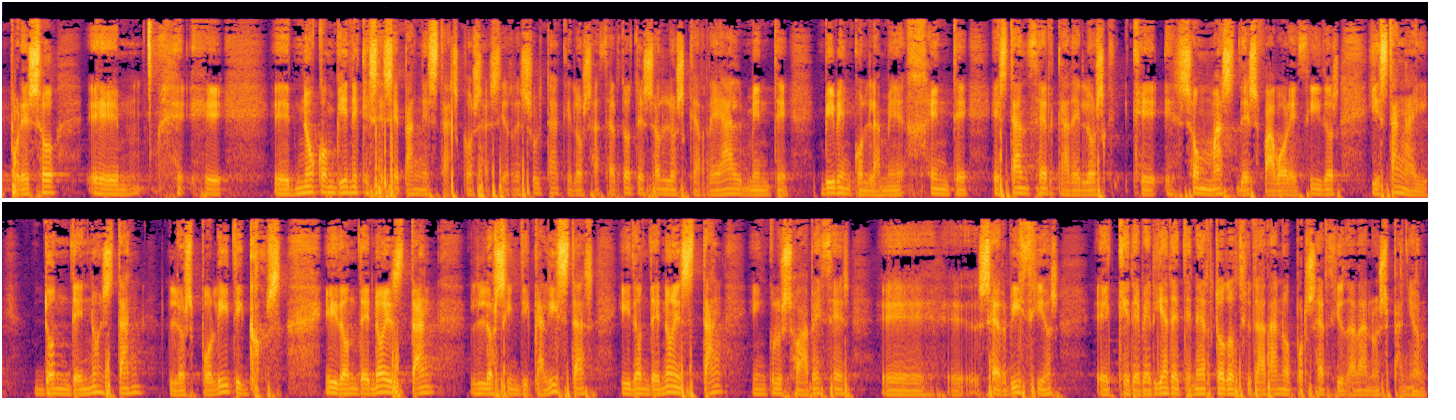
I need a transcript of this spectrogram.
por eso no conviene que se sepan estas cosas y resulta que los sacerdotes son los que realmente viven con la gente, están cerca de los que son más desfavorecidos y están ahí donde no están los políticos y donde no están los sindicalistas y donde no están incluso a veces eh, eh, servicios eh, que debería de tener todo ciudadano por ser ciudadano español.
